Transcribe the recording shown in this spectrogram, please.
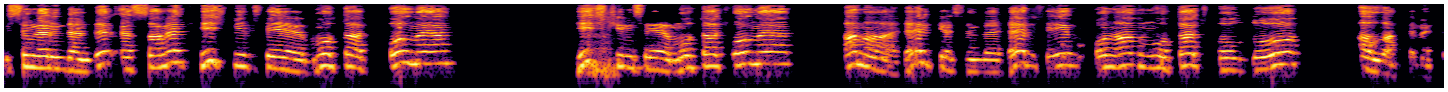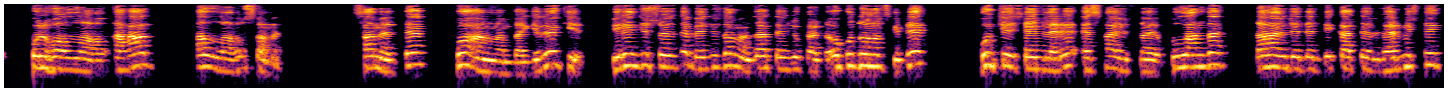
isimlerindendir. Es-Samet hiçbir şeye muhtaç olmayan, hiç kimseye muhtaç olmayan ama herkesin ve her şeyin ona muhtaç olduğu Allah demektir. Kul huvallahu ahad, Allahu samet. Samet de bu anlamda geliyor ki birinci sözde Bediüzzaman zaten yukarıda okuduğunuz gibi bu şeyleri Esma-i Hüsna'yı kullandı. Daha önce de dikkatle vermiştik.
